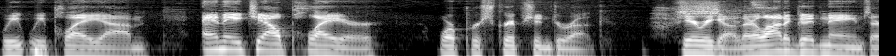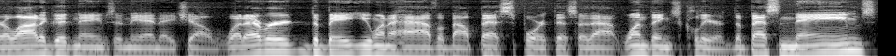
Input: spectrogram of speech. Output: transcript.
We we play um, NHL player or prescription drug. Here we go. There are a lot of good names. There are a lot of good names in the NHL. Whatever debate you want to have about best sport, this or that, one thing's clear: the best names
